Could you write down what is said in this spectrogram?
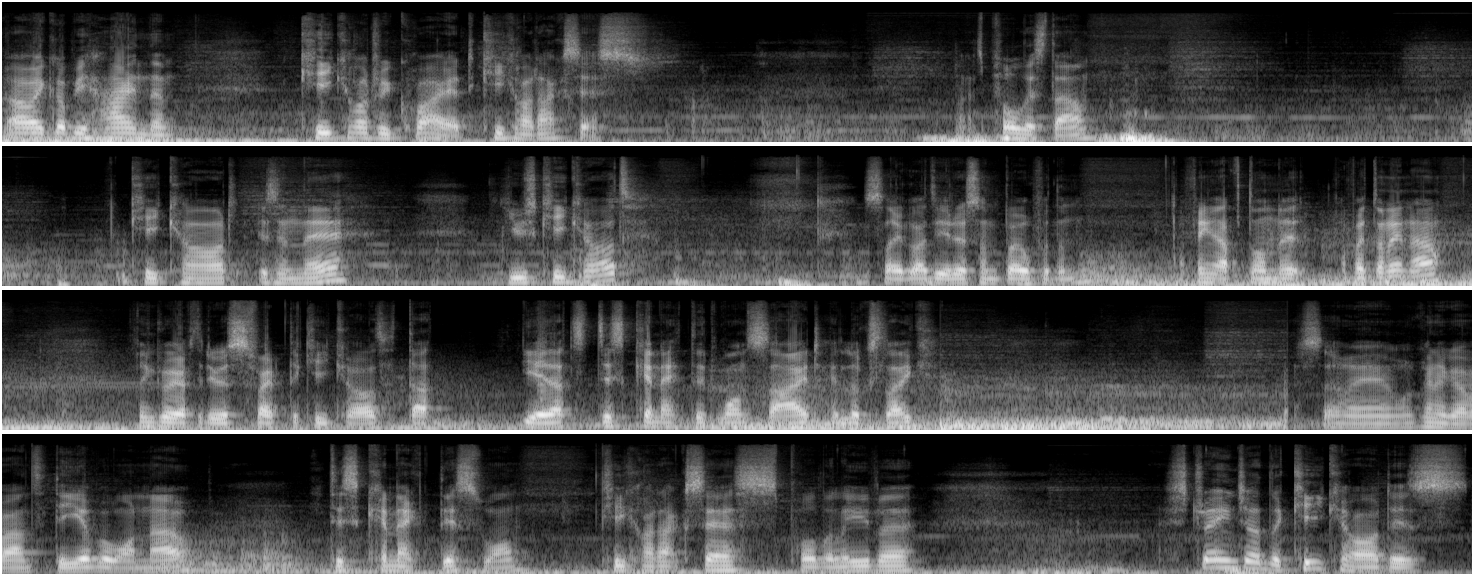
Oh, I got behind them. Keycard required. Keycard access. Let's pull this down. Keycard is in there. Use keycard. So I gotta do this on both of them. I think I've done it. Have I done it now? I think all we have to do is swipe the keycard. That yeah, that's disconnected one side, it looks like. So um, we're gonna go around to the other one now. Disconnect this one. Keycard access, pull the lever. Strange how the keycard is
